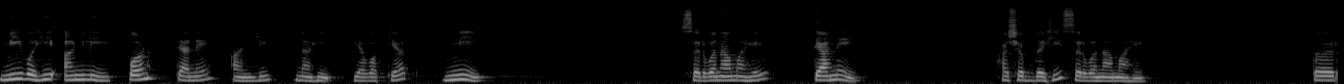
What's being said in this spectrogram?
मी वही आणली पण त्याने आणली नाही. या वाक्यात मी सर्वनाम आहे त्याने हा शब्दही सर्वनाम आहे. तर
